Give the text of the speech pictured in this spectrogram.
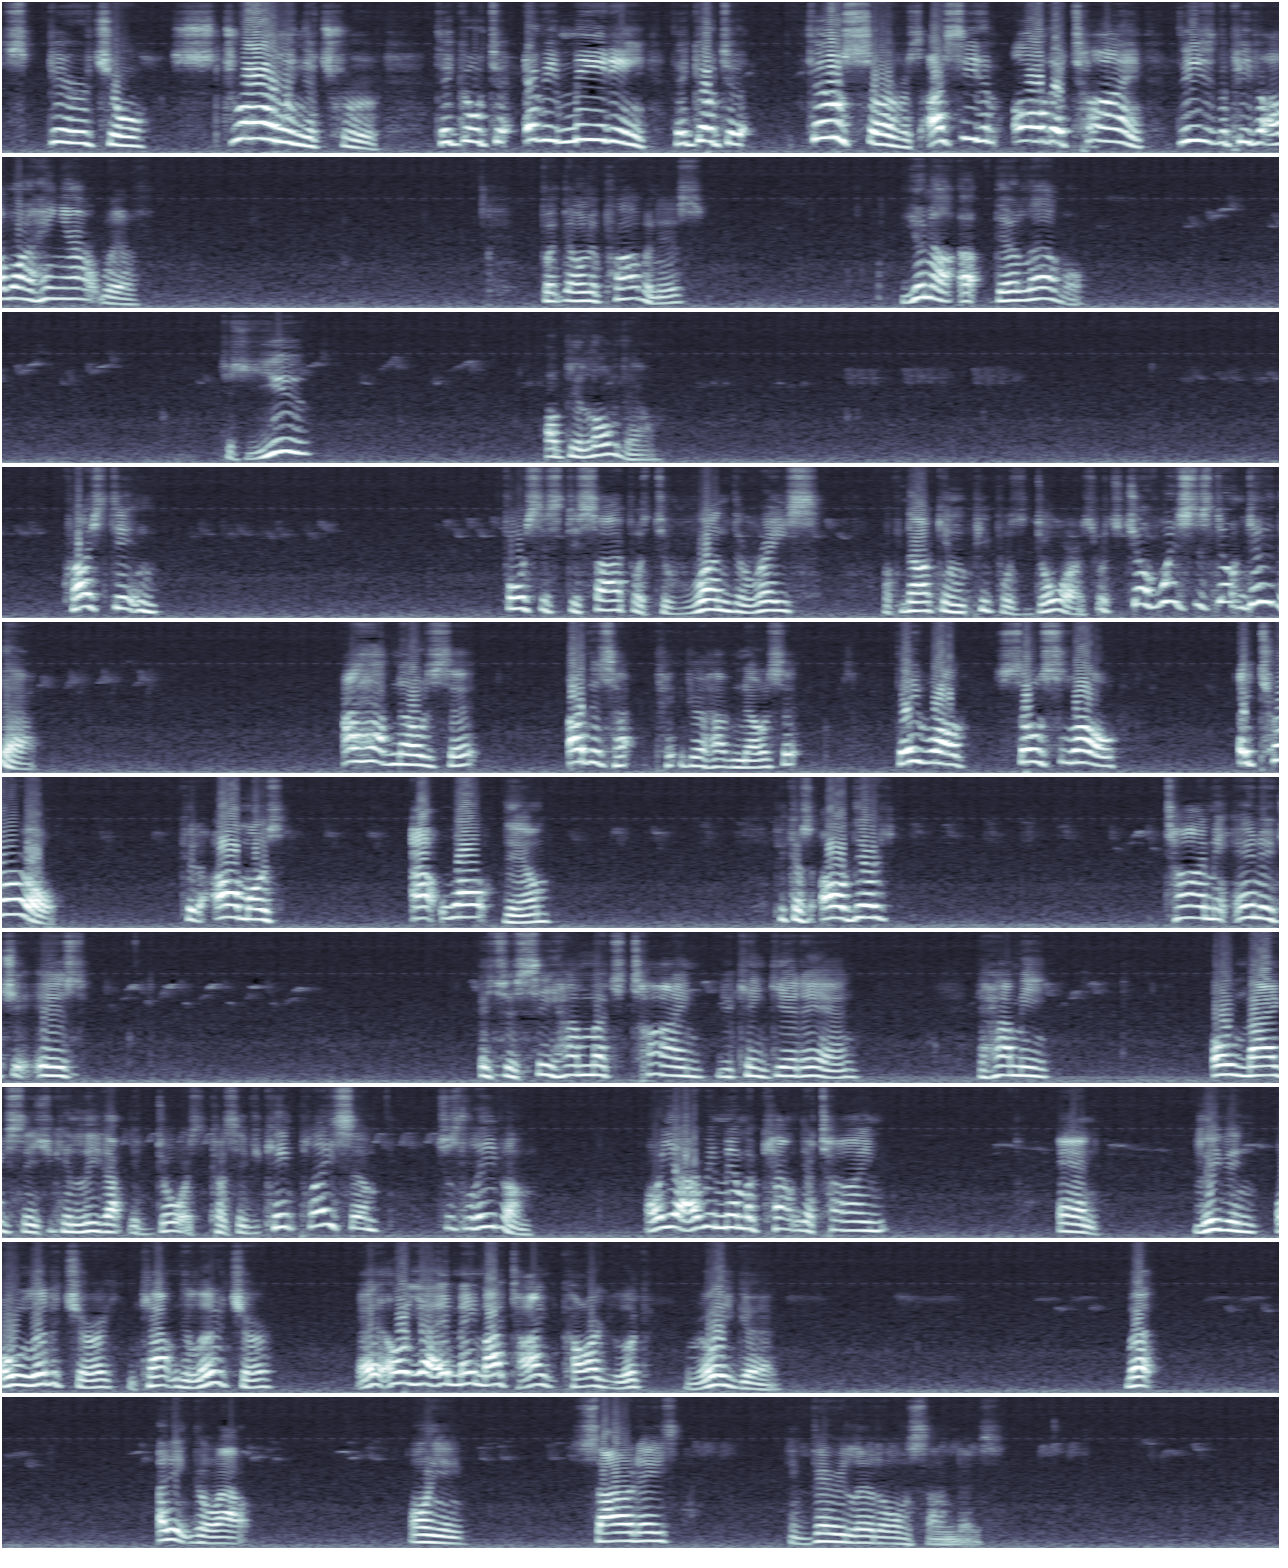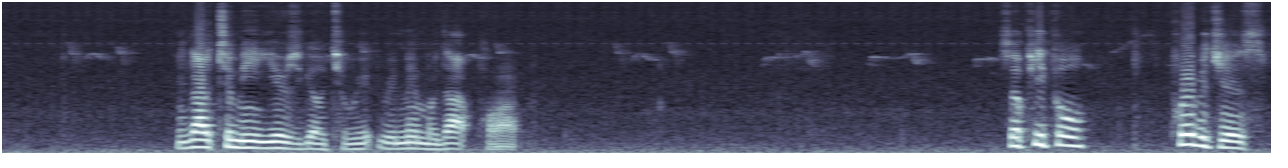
spiritual, strong in the truth. They go to every meeting. They go to field service. I see them all the time. These are the people I want to hang out with. But the only problem is you're not up their level. Just you are below them. Christ didn't force his disciples to run the race of knocking on people's doors, which Jehovah's Witnesses don't do that. I have noticed it. Others ha- people have noticed it. They walk so slow, a turtle could almost outwalk them because all their time and energy is is to see how much time you can get in and how many old magazines you can leave out the doors. Because if you can't place them just leave them oh yeah i remember counting the time and leaving old literature and counting the literature. Uh, oh yeah it made my time card look really good but i didn't go out only saturdays and very little on sundays. And not too many years ago to re- remember that part. So people privileges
